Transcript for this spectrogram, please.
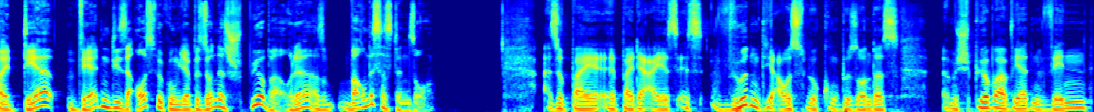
bei der werden diese Auswirkungen ja besonders spürbar, oder? Also warum ist das denn so? Also bei, äh, bei der ISS würden die Auswirkungen besonders ähm, spürbar werden, wenn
